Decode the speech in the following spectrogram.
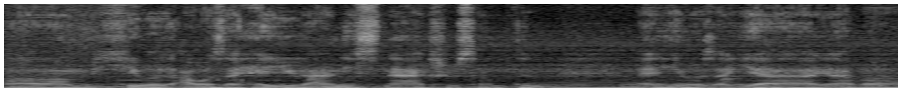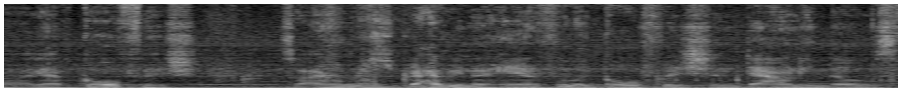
Um, he was, I was like, hey, you got any snacks or something? And he was like, yeah, I have a, I have goldfish. So I remember just grabbing a handful of goldfish and downing those,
